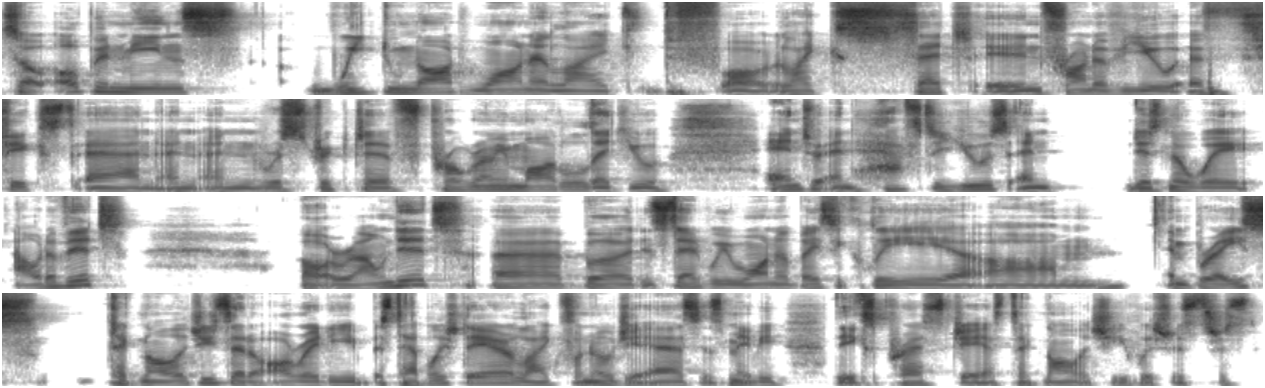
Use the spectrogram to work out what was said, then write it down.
So open means we do not want to like or like set in front of you a fixed and, and, and restrictive programming model that you end to end have to use and there's no way out of it around it. Uh, but instead, we want to basically um, embrace technologies that are already established there. Like for Node.js, is maybe the Express.js technology, which is just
